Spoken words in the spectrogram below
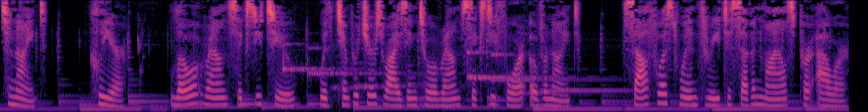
Tonight. Clear. Low around 62, with temperatures rising to around 64 overnight. Southwest wind 3 to 7 miles per hour.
